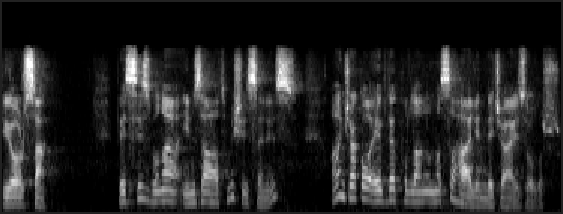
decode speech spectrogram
diyorsa ve siz buna imza atmış iseniz ancak o evde kullanılması halinde caiz olur.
